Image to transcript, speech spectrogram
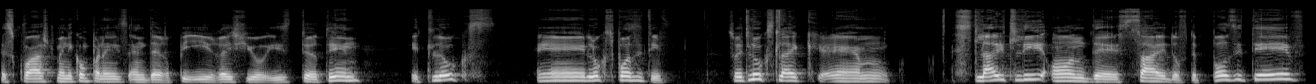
has crushed many companies and their PE ratio is 13, it looks uh, looks positive. So it looks like um, slightly on the side of the positive,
